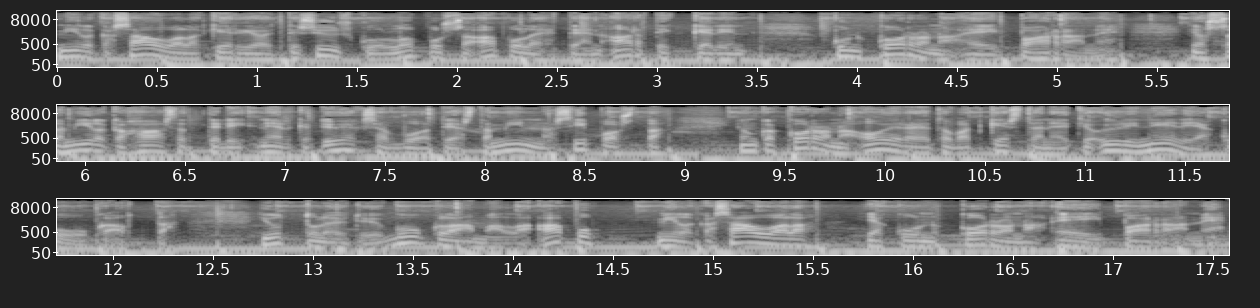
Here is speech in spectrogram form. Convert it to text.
Milka Sauvala kirjoitti syyskuun lopussa Apulehteen artikkelin Kun korona ei parane, jossa Milka haastatteli 49-vuotiaasta Minna Siposta, jonka koronaoireet ovat kestäneet jo yli neljä kuukautta. Juttu löytyy googlaamalla Apu, Milka Sauvala ja Kun korona ei parane.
